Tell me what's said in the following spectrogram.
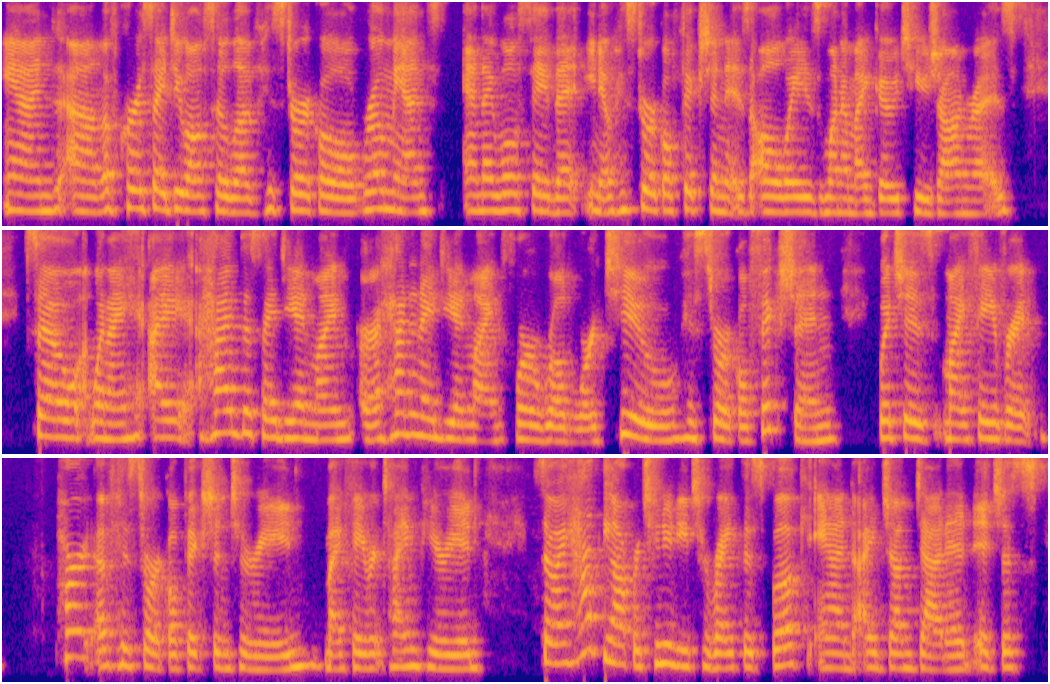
And um, of course, I do also love historical romance. And I will say that, you know, historical fiction is always one of my go to genres. So when I, I had this idea in mind, or I had an idea in mind for World War II historical fiction, which is my favorite part of historical fiction to read, my favorite time period. So I had the opportunity to write this book and I jumped at it. It just,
